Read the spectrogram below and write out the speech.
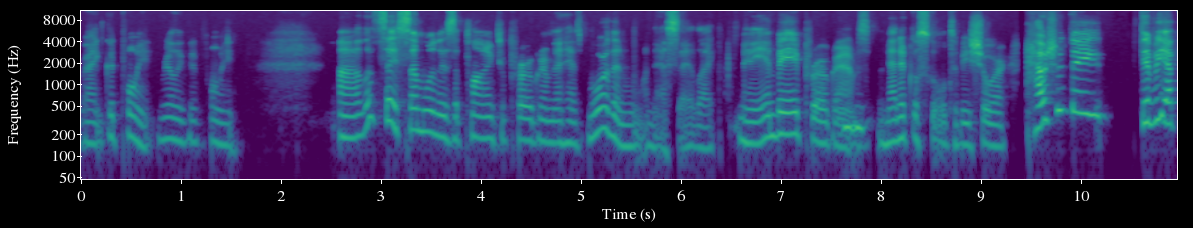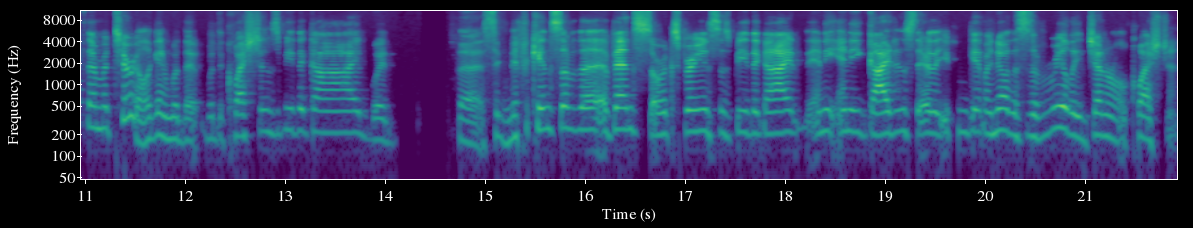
Right. Good point. Really good point. Uh, let's say someone is applying to a program that has more than one essay, like many MBA programs, mm-hmm. medical school to be sure. How should they divvy up their material? Again, would the would the questions be the guide? Would the significance of the events or experiences be the guide? Any any guidance there that you can give? I know this is a really general question.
